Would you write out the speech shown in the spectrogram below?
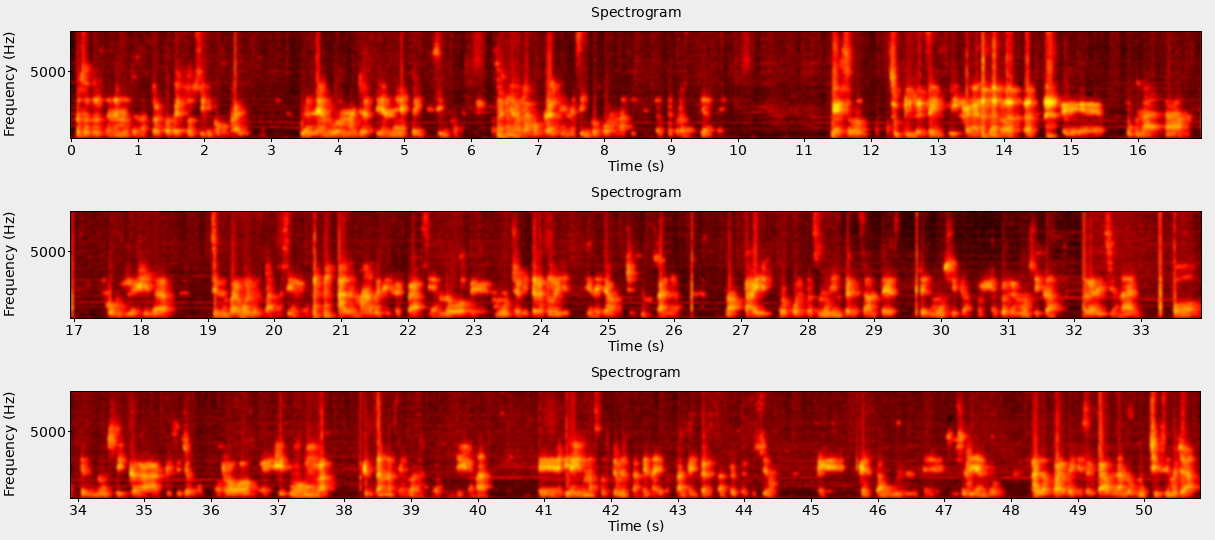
nosotros tenemos en nuestro alfabeto cinco vocales. La lengua maya tiene 25. O sea, cada vocal tiene cinco formas distintas de pronunciarse. Eso Sutileza. implica, claro, eh, una complejidad. Sin embargo, lo están haciendo. Además de que se está haciendo eh, mucha literatura y tiene ya muchísimos años. ¿no? Hay propuestas muy interesantes de música, por ejemplo, de música tradicional o de música, qué sé yo, rock, eh, hip hop, que están haciendo los indígenas eh, y hay unas cuestiones también ahí bastante interesantes de fusión eh, que están eh, sucediendo a la par de que se está hablando muchísimo ya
